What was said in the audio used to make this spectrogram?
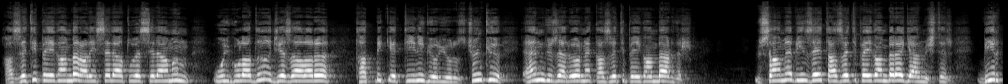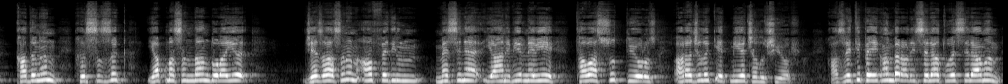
Hazreti Peygamber aleyhissalatu vesselamın uyguladığı cezaları tatbik ettiğini görüyoruz. Çünkü en güzel örnek Hazreti Peygamber'dir. Üsame bin Zeyd Hazreti Peygamber'e gelmiştir. Bir kadının hırsızlık yapmasından dolayı cezasının affedilmesine yani bir nevi tavassut diyoruz. Aracılık etmeye çalışıyor. Hazreti Peygamber aleyhissalatu vesselamın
